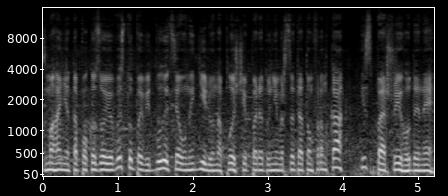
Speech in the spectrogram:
Змагання та показові виступи відбудуться у неділю на площі перед університетом Франка із першої години.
